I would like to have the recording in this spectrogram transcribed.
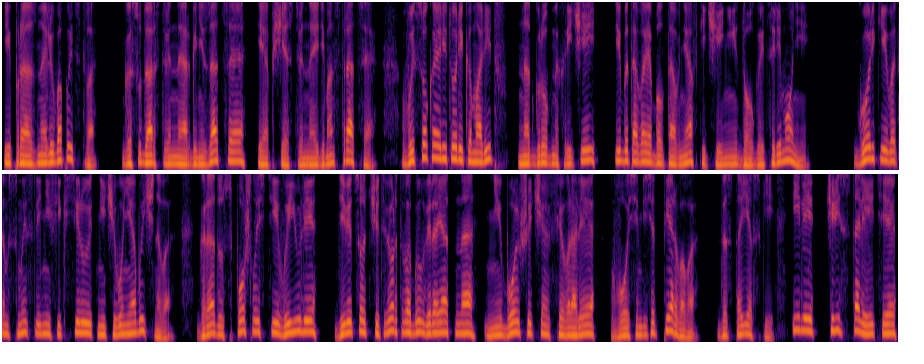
и праздное любопытство, государственная организация и общественная демонстрация, высокая риторика молитв, надгробных речей и бытовая болтовня в течение долгой церемонии. Горький в этом смысле не фиксирует ничего необычного. Градус пошлости в июле 904 был, вероятно, не больше, чем в феврале 81-го, Достоевский, или через столетие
